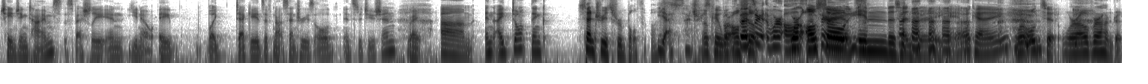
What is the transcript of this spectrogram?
changing times, especially in you know a like decades, if not centuries old institution. Right. Um, and I don't think Centuries for both of us. yes, centuries. Okay, for we're both. also That's we're all we're also in the century game. Okay, we're old too. We're over hundred.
